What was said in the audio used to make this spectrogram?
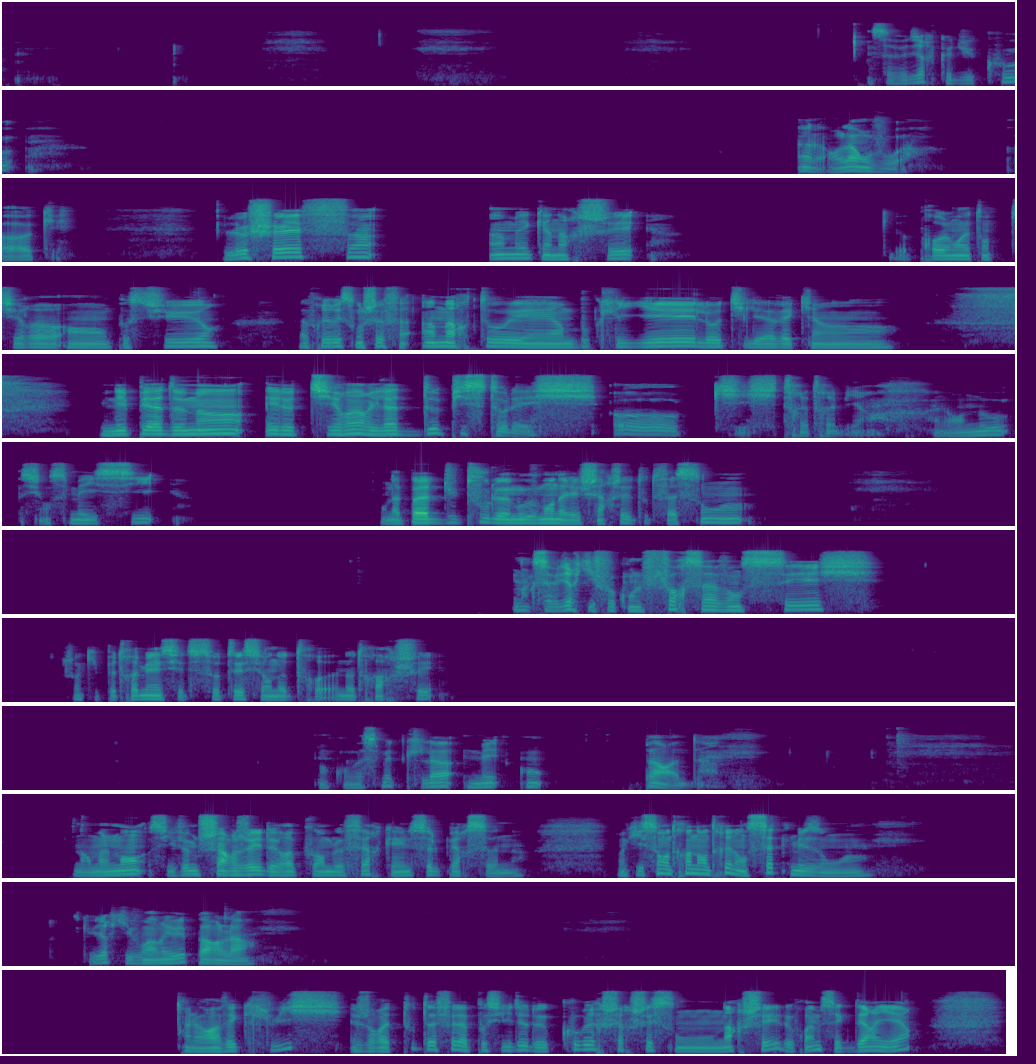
Ça veut dire que du coup... Alors là on voit. Ok. Le chef, un mec, un archer, qui doit probablement être en tireur en posture. A priori son chef a un marteau et un bouclier, l'autre il est avec un une épée à deux mains et le tireur il a deux pistolets. Ok, très très bien. Alors nous, si on se met ici, on n'a pas du tout le mouvement d'aller le chercher de toute façon. Hein. Donc ça veut dire qu'il faut qu'on le force à avancer. Je crois qu'il peut très bien essayer de sauter sur notre, euh, notre archer. Donc on va se mettre là, mais en parade. Normalement, s'il veut me charger, il devrait pouvoir me le faire qu'à une seule personne. Donc ils sont en train d'entrer dans cette maison. Hein. Ce qui veut dire qu'ils vont arriver par là. Alors avec lui, j'aurais tout à fait la possibilité de courir chercher son archer. Le problème c'est que derrière,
